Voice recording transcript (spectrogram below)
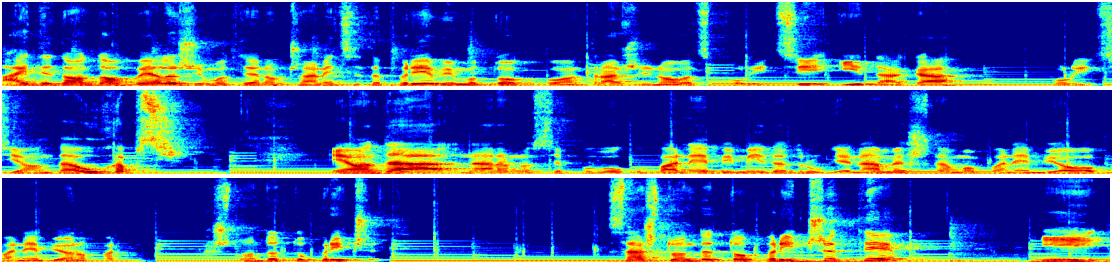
Ajde da onda obeležimo te novčanice, da prijavimo tog ko vam traži novac policiji i da ga policija onda uhapsi. E onda, naravno, se povuku, pa ne bi mi da druge nameštamo, pa ne bi ovo, pa ne bi ono, pa, pa što onda to pričate? Zašto onda to pričate i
